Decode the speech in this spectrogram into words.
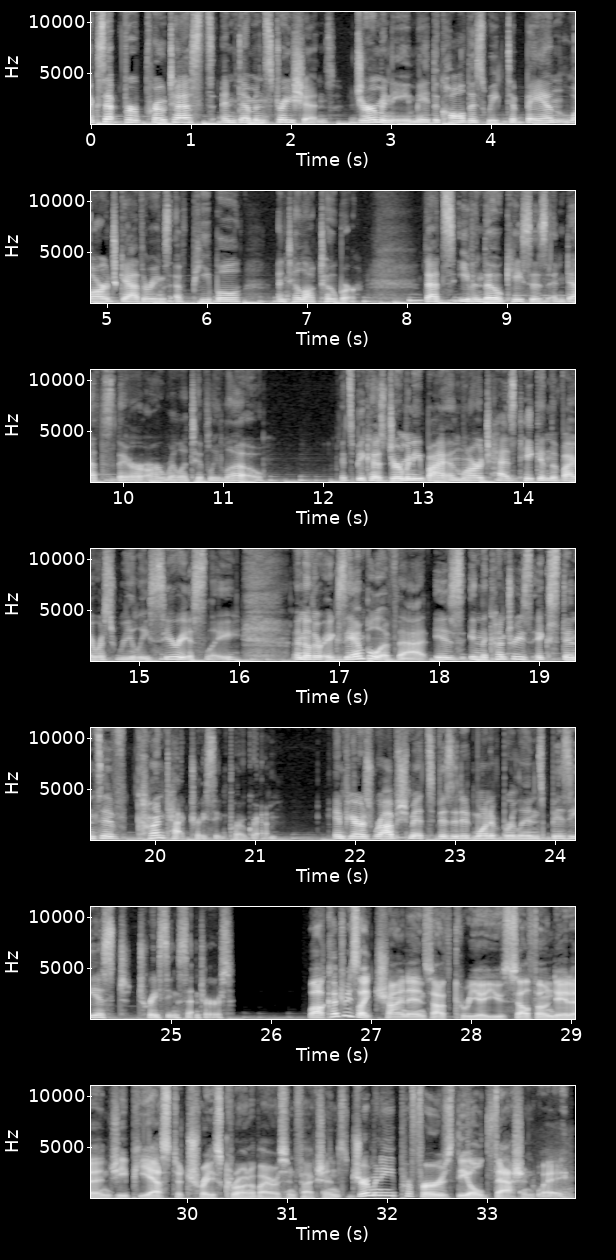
Except for protests and demonstrations, Germany made the call this week to ban large gatherings of people until October. That's even though cases and deaths there are relatively low. It's because Germany, by and large, has taken the virus really seriously. Another example of that is in the country's extensive contact tracing program. NPR's Rob Schmitz visited one of Berlin's busiest tracing centers. While countries like China and South Korea use cell phone data and GPS to trace coronavirus infections, Germany prefers the old fashioned way.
